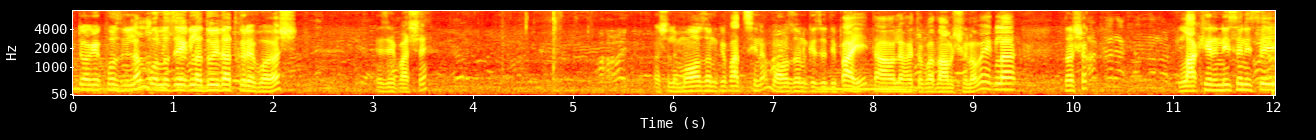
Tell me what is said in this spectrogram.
একটু আগে খোঁজ নিলাম, বলল যে এগুলা দুই দাঁত করে বয়স। এই যে পাশে। আসলে মহাজনকে পাচ্ছি না, মহাজনকে যদি পাই তাহলে হয়তো বা দাম শোনাবো। এগুলা, দর্শক, লাখের নিচে নিচেই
